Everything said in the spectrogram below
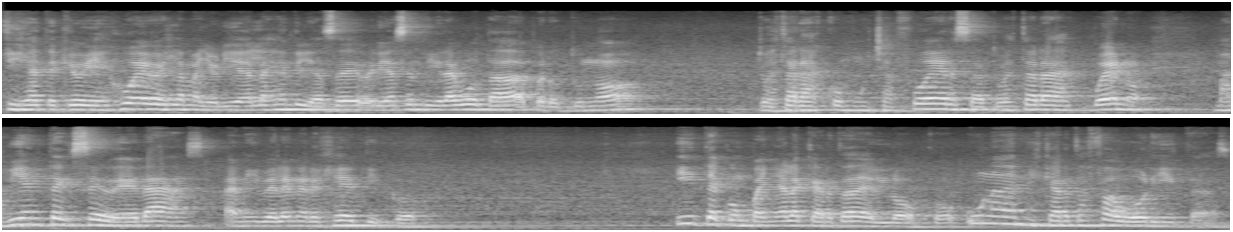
Fíjate que hoy es jueves, la mayoría de la gente ya se debería sentir agotada, pero tú no. Tú estarás con mucha fuerza, tú estarás, bueno, más bien te excederás a nivel energético. Y te acompaña la carta del loco, una de mis cartas favoritas.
